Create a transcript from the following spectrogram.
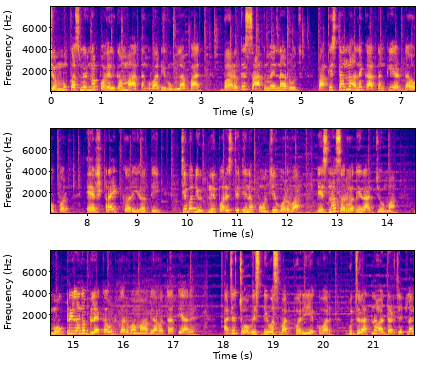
જમ્મુ કાશ્મીરના પહેલગામમાં આતંકવાદી હુમલા બાદ ભારતે સાત મેના રોજ પાકિસ્તાનના અનેક આતંકી અડ્ડાઓ પર એર સ્ટ્રાઇક કરી હતી, જે બાદ યુદ્ધની પરિસ્થિતિને પહોંચી વળવા દેશના સરહદી રાજ્યોમાં મોક ડ્રીલ અને બ્લેકઆઉટ કરવામાં આવ્યા હતા ત્યારે. આજે ચોવીસ દિવસ બાદ ફરી એકવાર ગુજરાતના અઢાર જેટલા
